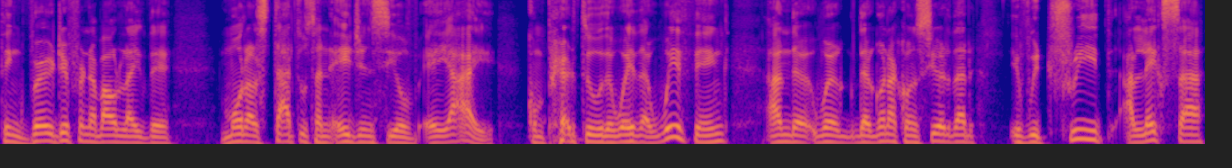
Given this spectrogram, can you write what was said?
think very different about like the moral status and agency of ai compared to the way that we think and they're, they're going to consider that if we treat alexa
